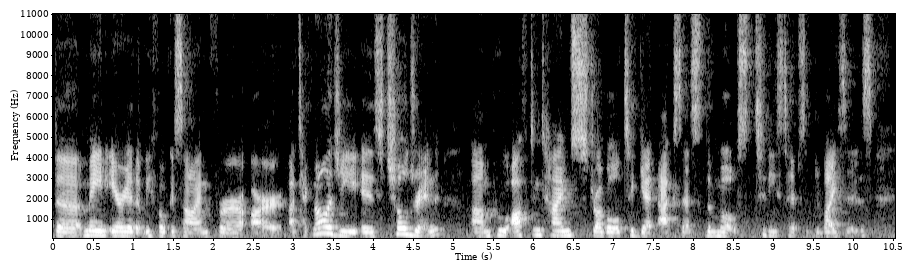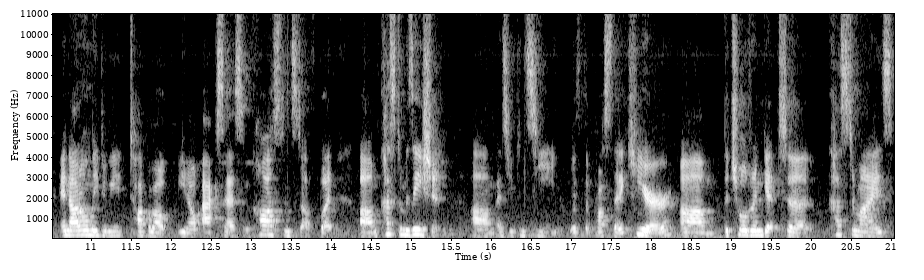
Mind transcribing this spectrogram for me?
the main area that we focus on for our uh, technology is children um, who oftentimes struggle to get access the most to these types of devices. And not only do we talk about you know access and cost and stuff, but um, customization. Um, as you can see with the prosthetic here, um, the children get to customize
